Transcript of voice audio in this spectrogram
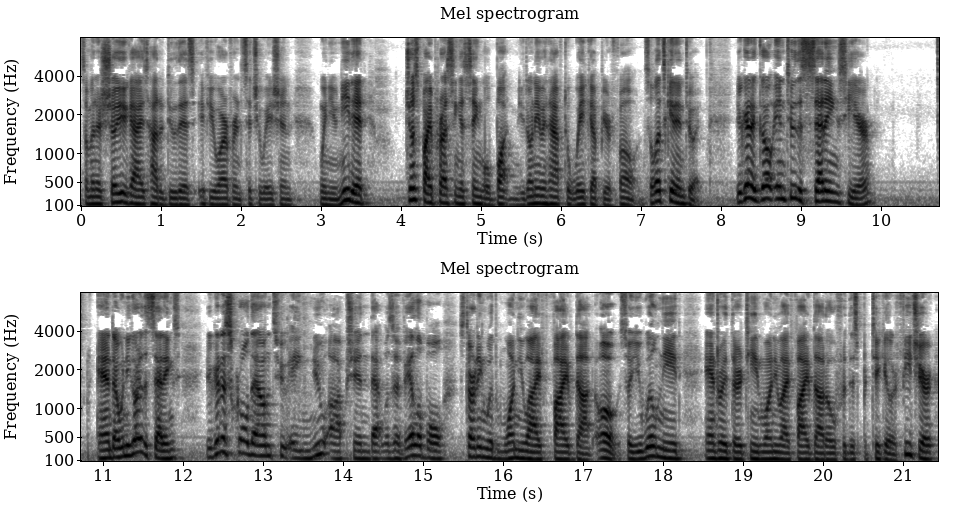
So I'm going to show you guys how to do this if you are ever in a situation when you need it, just by pressing a single button. You don't even have to wake up your phone. So let's get into it. You're going to go into the settings here. And uh, when you go to the settings, you're going to scroll down to a new option that was available starting with One UI 5.0. So you will need Android 13 One UI 5.0 for this particular feature.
